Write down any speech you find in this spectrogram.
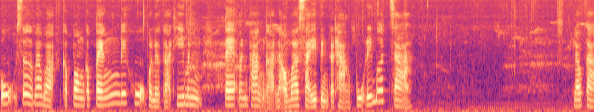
ปุเซอร์แบบว่ากระปองกระแป้งได้คู่พลกะที่มันแตะมันพังกะแล้วเอามาใส่เป็นกระถางปุได้เมื่อจ้าแล้วกะ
